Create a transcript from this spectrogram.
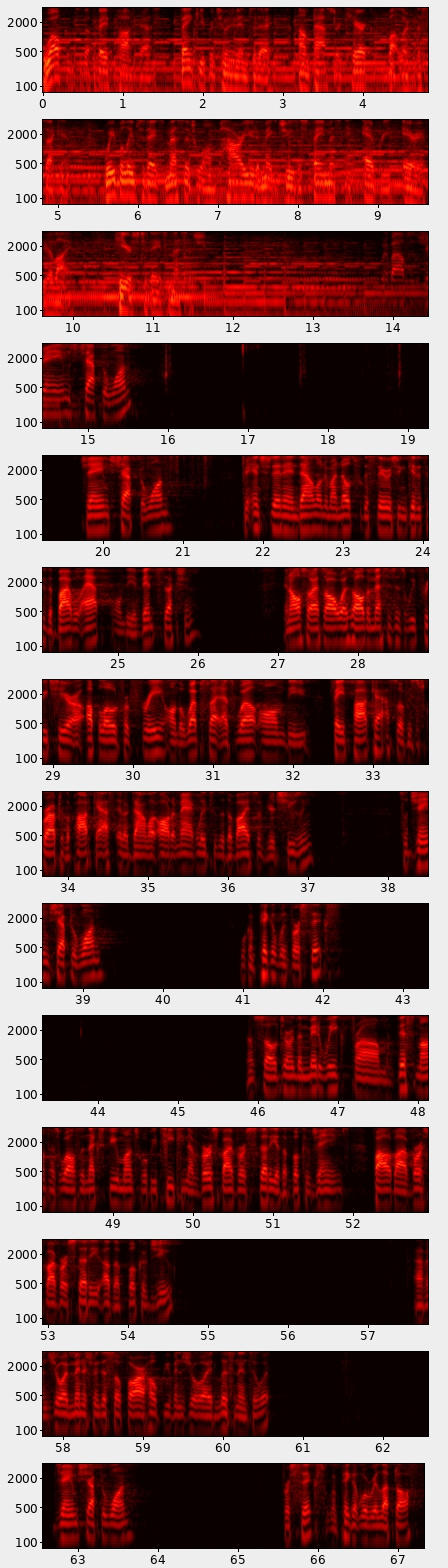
Welcome to the Faith Podcast. Thank you for tuning in today. I'm Pastor Kerrick Butler II. We believe today's message will empower you to make Jesus famous in every area of your life. Here's today's message. What about James chapter 1? James chapter 1. If you're interested in downloading my notes for the series, you can get it through the Bible app on the events section. And also, as always, all the messages we preach here are uploaded for free on the website as well on the Faith Podcast. So if you subscribe to the podcast, it'll download automatically to the device of your choosing. So, James chapter 1, we can pick up with verse 6. And so, during the midweek from this month as well as the next few months, we'll be teaching a verse by verse study of the book of James, followed by a verse by verse study of the book of Jude. I've enjoyed ministering this so far. I hope you've enjoyed listening to it. James chapter 1, verse 6. We're going to pick up where we left off.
